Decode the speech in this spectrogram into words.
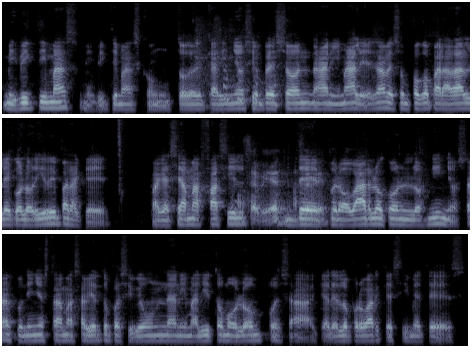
mis víctimas, mis víctimas con todo el cariño siempre son animales, ¿sabes? Un poco para darle colorido y para que, para que sea más fácil Hace bien, hace de bien. probarlo con los niños, ¿sabes? Que un niño está más abierto, pues si ve un animalito molón, pues a quererlo probar que si metes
